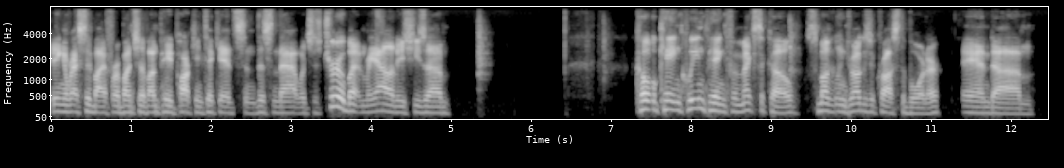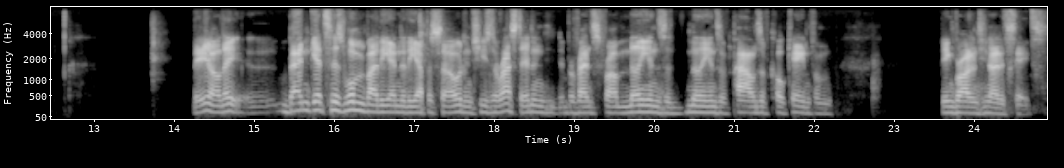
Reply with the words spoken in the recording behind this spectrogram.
being arrested by for a bunch of unpaid parking tickets and this and that, which is true, but in reality, she's a cocaine queen ping from Mexico smuggling drugs across the border, and um, they, you know they Ben gets his woman by the end of the episode, and she's arrested, and it prevents from millions and millions of pounds of cocaine from being brought into the United States,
